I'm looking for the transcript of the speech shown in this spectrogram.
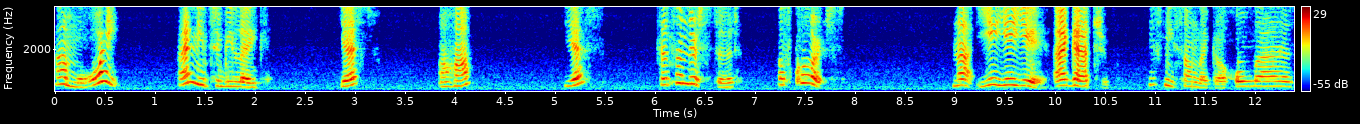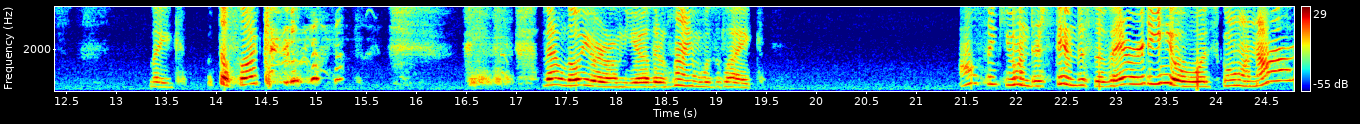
I'm white. I need to be like, yes, uh huh, yes, that's understood. Of course. Not, yeah, yeah, yeah, I got you. Makes me sound like a whole ass, like, what the fuck? that lawyer on the other line was like, I don't think you understand the severity of what's going on.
